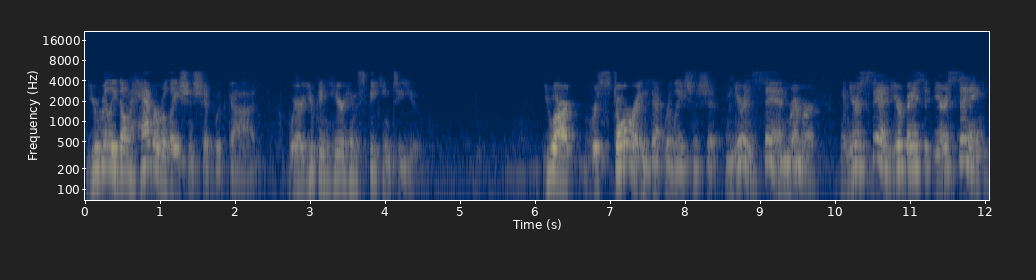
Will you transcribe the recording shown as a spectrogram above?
you really don't have a relationship with God where you can hear Him speaking to you? You are restoring that relationship. When you're in sin, remember, when you're in sin, you're basic, you're sinning.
